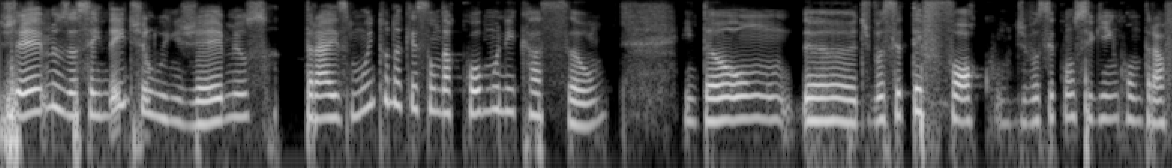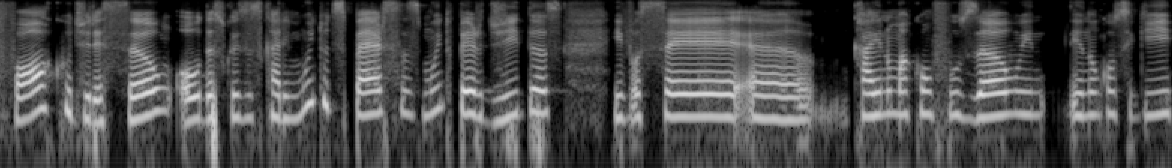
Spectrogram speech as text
Gêmeos, ascendente Lua em Gêmeos, traz muito na questão da comunicação, então, de você ter foco, de você conseguir encontrar foco, direção ou das coisas ficarem muito dispersas, muito perdidas e você, hã, cair numa confusão e e não conseguir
